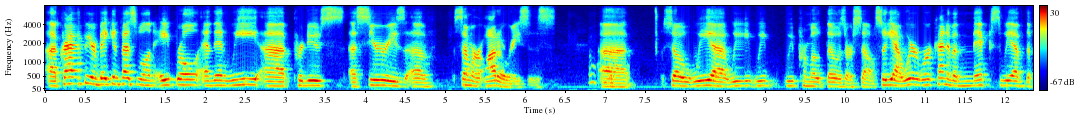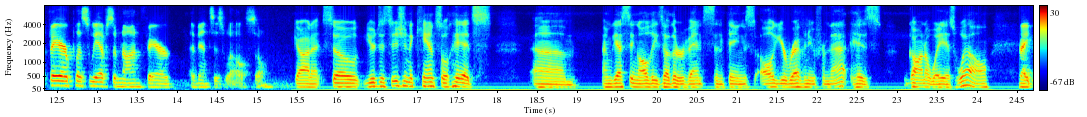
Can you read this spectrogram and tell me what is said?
Uh, Craft Beer and Bacon Festival in April, and then we uh, produce a series of summer auto races. Oh, cool. Uh, so we uh, we we we promote those ourselves. So yeah, we're we're kind of a mix. We have the fair plus we have some non-fair events as well. So Got it. So your decision to cancel hits. Um, I'm guessing all these other events and things, all your revenue from that has gone away as well. right.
